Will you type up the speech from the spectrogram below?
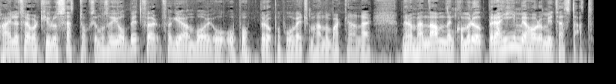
Pilot har varit kul att sett också. Det måste vara jobbigt för, för Grönborg och, och Poppe då på Påvert som har hand om backarna. När, när de här namnen kommer upp. Rahimi har de ju testat.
